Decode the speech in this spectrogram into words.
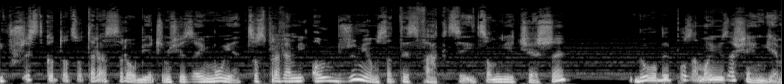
I wszystko to, co teraz robię, czym się zajmuję, co sprawia mi olbrzymią satysfakcję i co mnie cieszy, byłoby poza moim zasięgiem.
